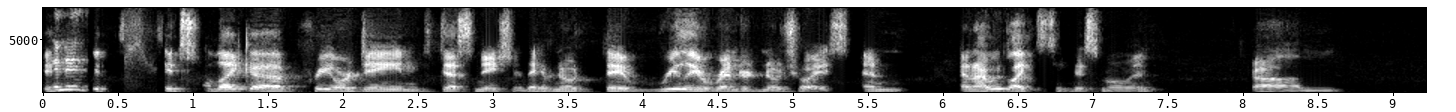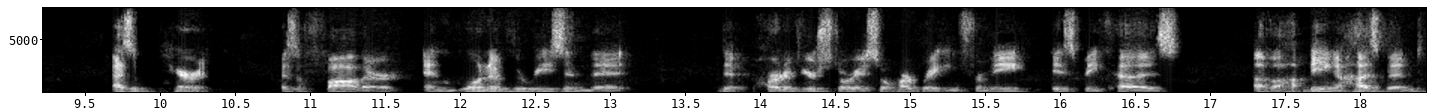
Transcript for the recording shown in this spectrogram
it, and it, it's it's like a preordained destination. They have no, they really are rendered no choice. And and I would like to take this moment um, as a parent, as a father, and one of the reason that that part of your story is so heartbreaking for me is because of a, being a husband,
